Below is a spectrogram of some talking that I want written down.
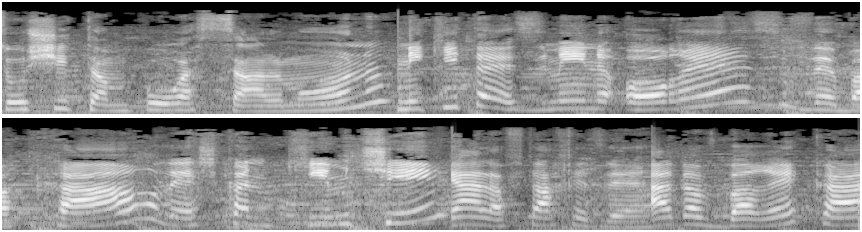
סושי טמפורה סלמון. ניקיטה הזמין אורז ובקר, ויש כאן קימצ'י. יאללה, פתח את זה. אגב, ברקע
